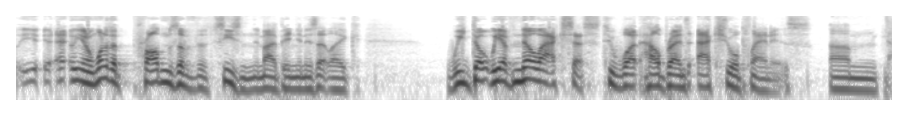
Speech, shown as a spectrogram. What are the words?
you know, one of the problems of the season, in my opinion, is that like we don't we have no access to what Halbrand's actual plan is. Um, no.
